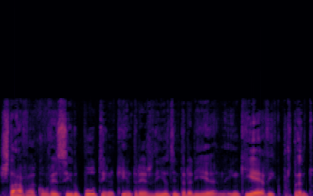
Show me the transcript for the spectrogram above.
estava convencido Putin que em três dias entraria em Kiev e que, portanto,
